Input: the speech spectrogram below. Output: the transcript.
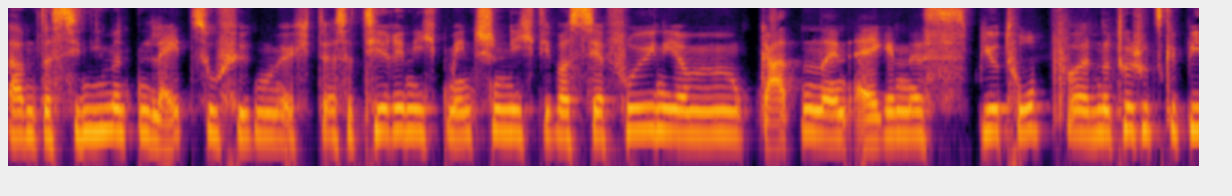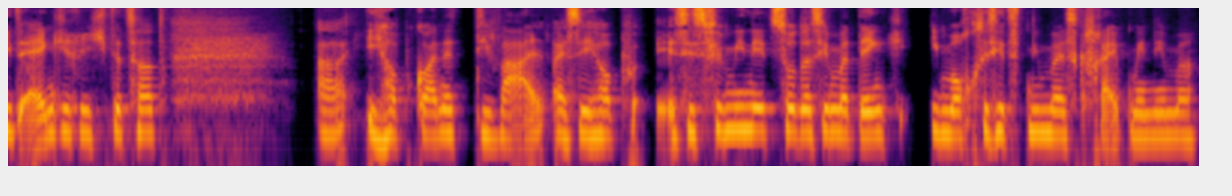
ähm, dass sie niemanden Leid zufügen möchte. Also Tiere nicht, Menschen nicht, die was sehr früh in ihrem Garten ein eigenes Biotop, ein Naturschutzgebiet eingerichtet hat. Äh, ich habe gar nicht die Wahl. Also ich habe, es ist für mich nicht so, dass ich mir denke, ich mache das jetzt nicht mehr, es gefreut mich nicht mehr.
